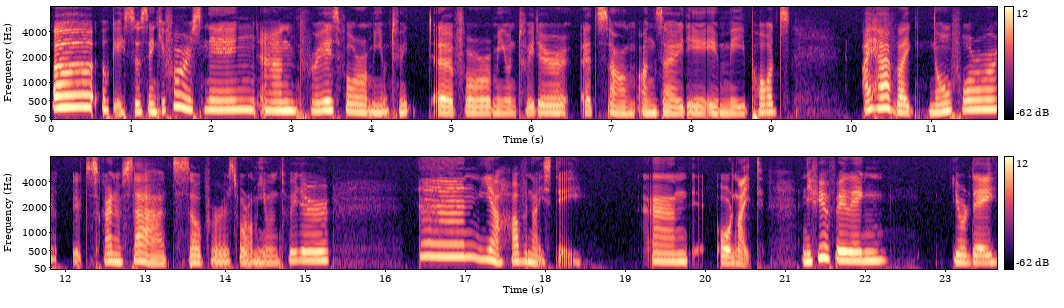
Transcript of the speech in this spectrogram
Uh okay, so thank you for listening and please follow me on Twitter. Uh, follow me on Twitter. It's um anxiety in me pods. I have like no followers. It's kind of sad. So please follow me on Twitter. And yeah, have a nice day. And or night. And if you're feeling your day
